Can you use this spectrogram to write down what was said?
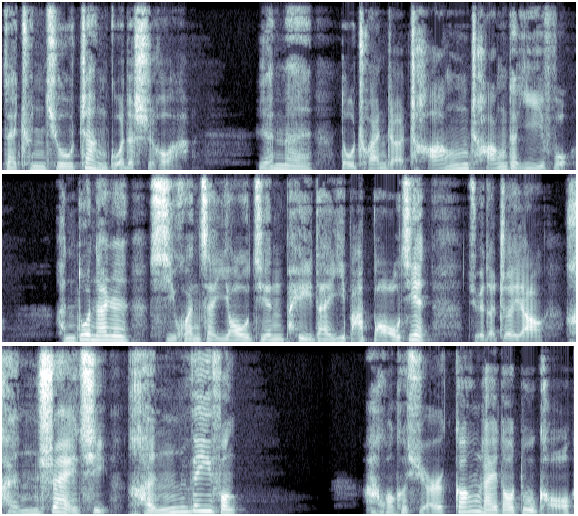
在春秋战国的时候啊，人们都穿着长长的衣服，很多男人喜欢在腰间佩戴一把宝剑，觉得这样很帅气、很威风。阿黄和雪儿刚来到渡口，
